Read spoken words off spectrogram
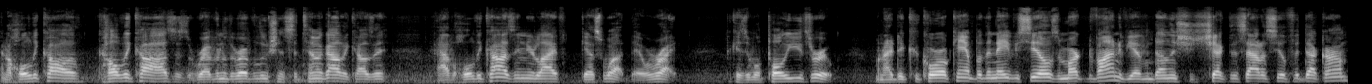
and a holy call, holy cause, as the Reverend of the Revolution, Satima Gali calls it, have a holy cause in your life. Guess what? They were right because it will pull you through. When I did Kokoro Camp with the Navy SEALs and Mark Divine, if you haven't done this, you should check this out at SEALFIT.com.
